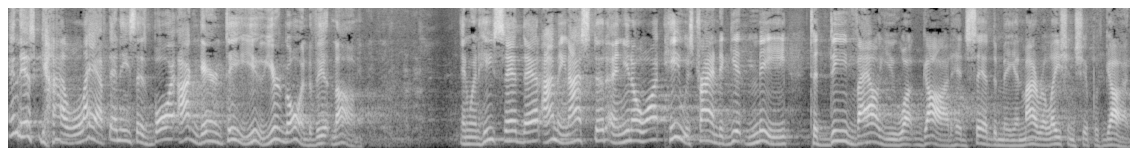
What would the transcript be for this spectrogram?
And this guy laughed and he says, Boy, I can guarantee you, you're going to Vietnam. And when he said that, I mean, I stood, and you know what? He was trying to get me to devalue what God had said to me and my relationship with God.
